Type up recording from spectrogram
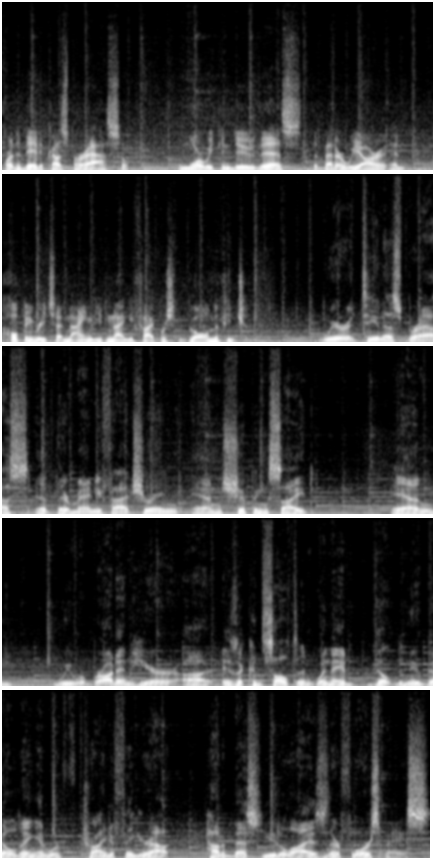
for the day the customer asks. So the more we can do this, the better we are at hoping reach that 90 to 95% goal in the future. We're at T&S Brass at their manufacturing and shipping site. And we were brought in here uh, as a consultant when they had built the new building and were trying to figure out how to best utilize their floor space.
